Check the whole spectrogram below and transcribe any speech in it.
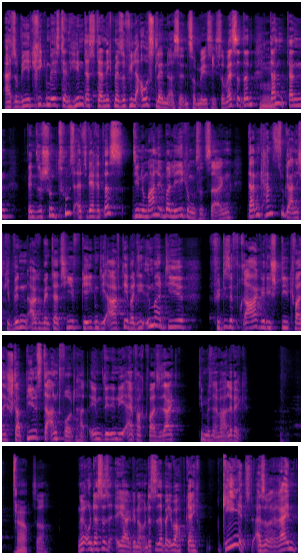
also wie kriegen wir es denn hin, dass da nicht mehr so viele Ausländer sind, so mäßig, so, weißt du, dann, hm. dann, dann, wenn du schon tust, als wäre das die normale Überlegung sozusagen, dann kannst du gar nicht gewinnen argumentativ gegen die AfD, weil die immer die, für diese Frage die, die quasi stabilste Antwort hat, indem die einfach quasi sagt, die müssen einfach alle weg. Ja. So. Ne, und das ist, ja genau, und das ist aber überhaupt gar nicht, geht, also rein,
